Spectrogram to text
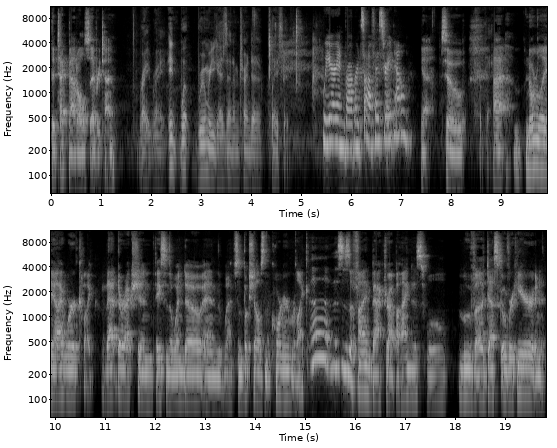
the tech battles every time. Right right. In what room are you guys in? I'm trying to place it. We are in robert's office right now. Yeah so okay. I, normally i work like that direction facing the window and we have some bookshelves in the corner. We're like oh this is a fine backdrop behind us. We'll move a desk over here. And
